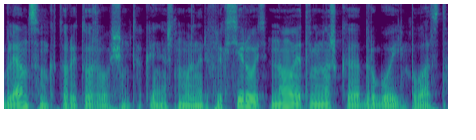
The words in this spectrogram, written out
глянцем, который тоже, в общем-то, конечно, можно рефлексировать, но это немножко другой пласт.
